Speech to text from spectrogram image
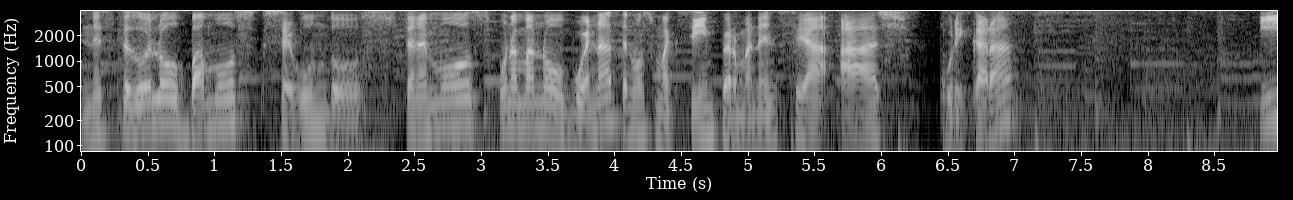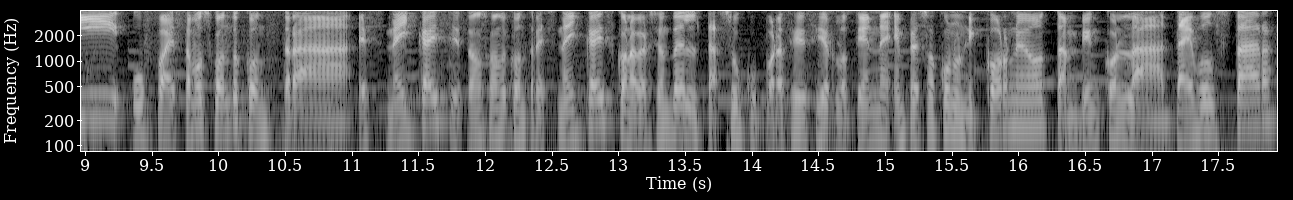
En este duelo vamos segundos. Tenemos una mano buena. Tenemos Maxim, Permanencia, Ash, Kurikara. Y ufa, estamos jugando contra Snake Eyes y estamos jugando contra Snake Eyes con la versión del Tazuku, por así decirlo. Tiene, empezó con Unicornio, también con la Devil Star.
